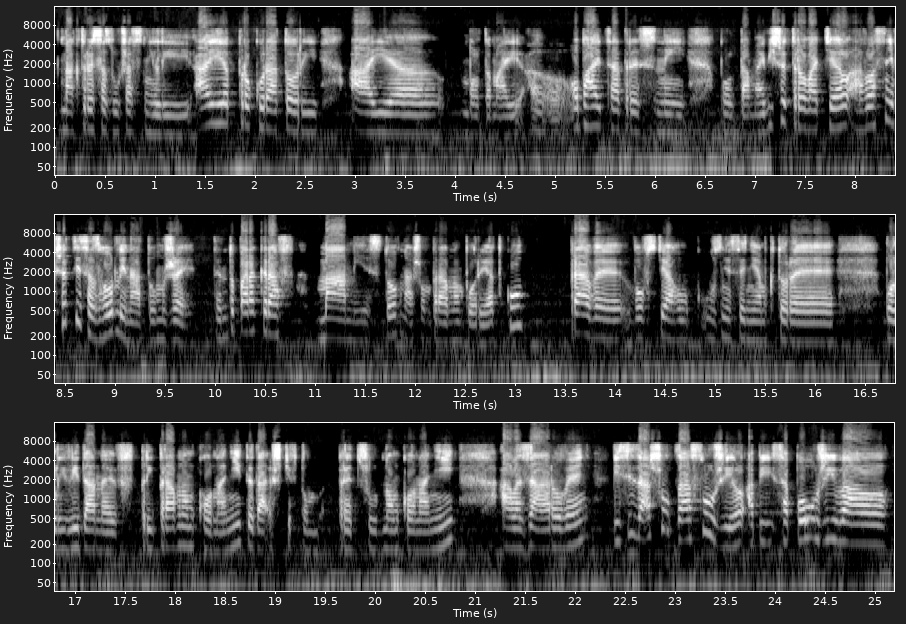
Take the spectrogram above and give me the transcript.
na ktoré sa zúčastnili aj prokurátori, aj bol tam aj obhajca trestný, bol tam aj vyšetrovateľ a vlastne všetci sa zhodli na tom, že tento paragraf má miesto v našom právnom poriadku, práve vo vzťahu k uzneseniam, ktoré boli vydané v prípravnom konaní, teda ešte v tom predsúdnom konaní, ale zároveň by si zaslúžil, aby sa používal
